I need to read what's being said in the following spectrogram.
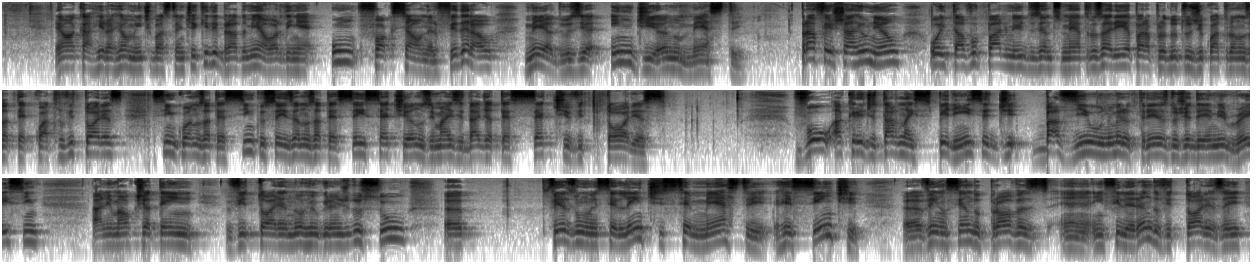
É uma carreira realmente bastante equilibrada. Minha ordem é um Foxhauner Federal, meia dúzia Indiano Mestre. Para fechar a reunião, oitavo par, 1.200 metros areia para produtos de 4 anos até 4 vitórias, 5 anos até 5, 6 anos até 6, 7 anos e mais idade até 7 vitórias. Vou acreditar na experiência de Basil, número 3 do GDM Racing, animal que já tem vitória no Rio Grande do Sul, uh, fez um excelente semestre recente, uh, vencendo provas, uh, enfileirando vitórias aí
